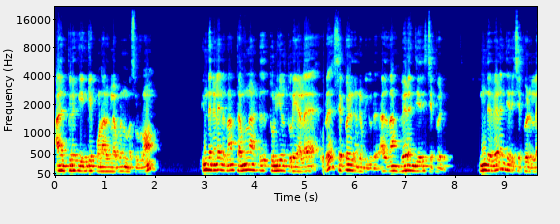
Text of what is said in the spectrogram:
அதன் பிறகு எங்கே போனார்கள் அப்படின்னு நம்ம சொல்றோம். இந்த நிலையில தான் தமிழ்நாட்டு தொல்லியல் துறையால ஒரு செப்பேடு கண்டுபிடிக்கிறது. அதுதான் வேளஞ்சேரி செப்பேடு. இந்த வேளஞ்சேரி செப்பேடுல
